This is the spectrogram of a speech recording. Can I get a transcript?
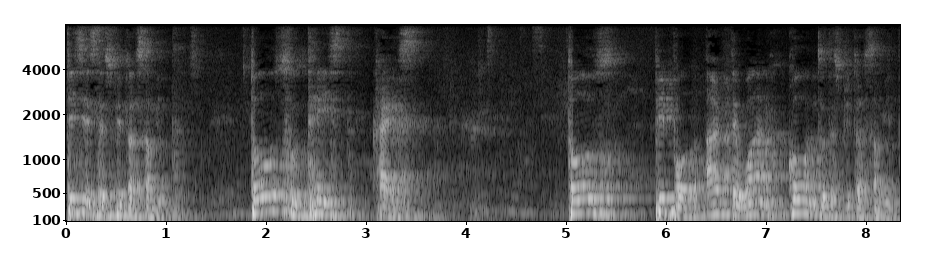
This is the spiritual summit. Those who taste Christ, those people are the one who go into the spiritual summit.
